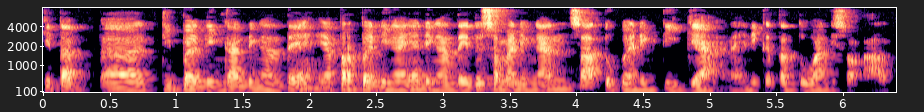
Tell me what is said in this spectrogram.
kita uh, dibandingkan dengan T, ya perbandingannya dengan T itu sama dengan 1 banding 3. Nah, ini ketentuan di soal.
